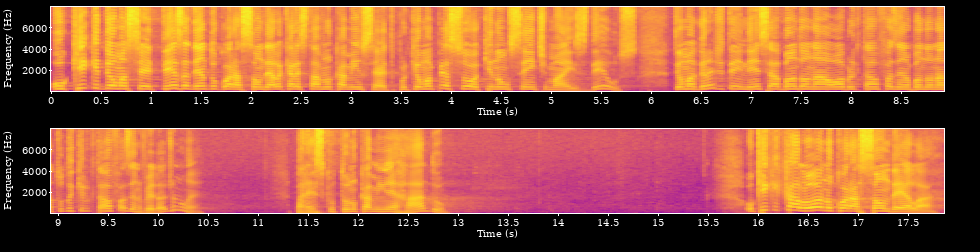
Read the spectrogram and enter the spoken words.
O que que deu uma certeza dentro do coração dela que ela estava no caminho certo? Porque uma pessoa que não sente mais Deus tem uma grande tendência a abandonar a obra que estava fazendo, abandonar tudo aquilo que estava fazendo. Verdade ou não é? Parece que eu estou no caminho errado. O que que calou no coração dela?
